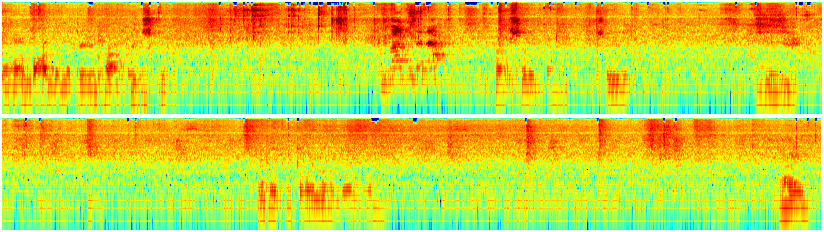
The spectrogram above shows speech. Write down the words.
Oo, baka dumating yung package ko. Ba't sarap? Parcel pa na. So, ay. Pero dito ko in-order yun. Ay.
